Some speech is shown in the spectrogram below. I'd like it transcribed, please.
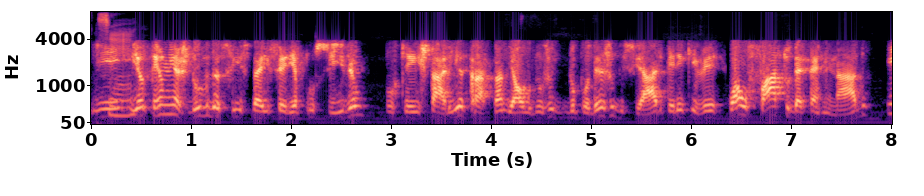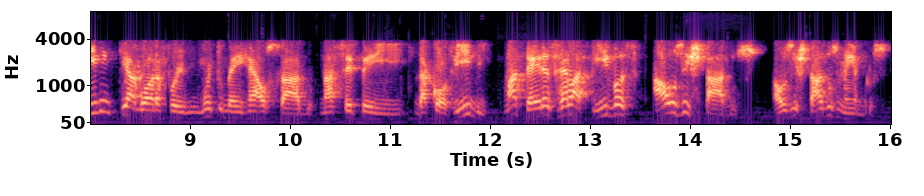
E, e, eu tenho minhas dúvidas se isso daí seria possível, porque estaria tratando de algo do, do Poder Judiciário, teria que ver qual fato determinado, e que agora foi muito bem realçado na CPI da Covid, matérias relativas aos estados, aos estados membros.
